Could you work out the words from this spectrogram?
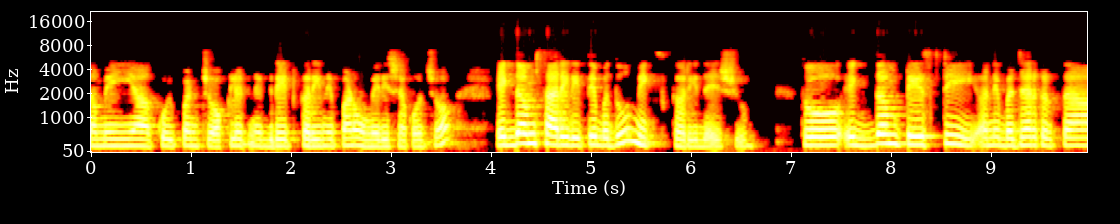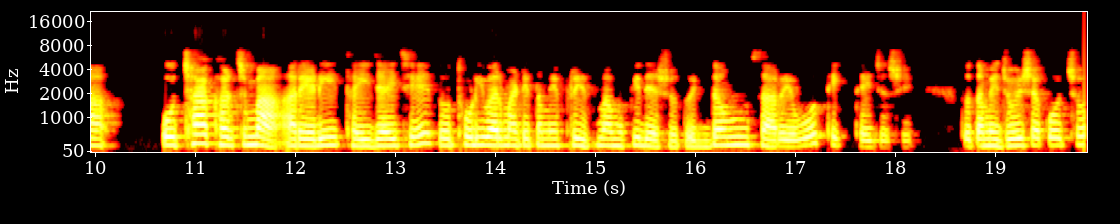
તમે અહીંયા કોઈ પણ ચોકલેટને ગ્રેટ કરીને પણ ઉમેરી શકો છો. એકદમ સારી રીતે બધું મિક્સ કરી દઈશું. તો એકદમ ટેસ્ટી અને બજાર કરતાં ઓછા ખર્ચમાં આ રેડી થઈ જાય છે. તો થોડી વાર માટે તમે ફ્રીઝમાં મૂકી દેશો તો એકદમ સારો એવો થીક થઈ જશે. તો તમે જોઈ શકો છો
